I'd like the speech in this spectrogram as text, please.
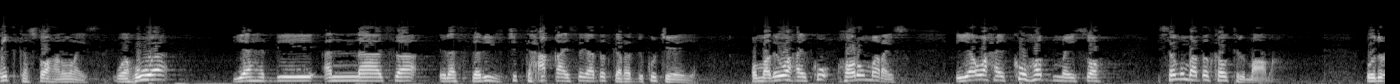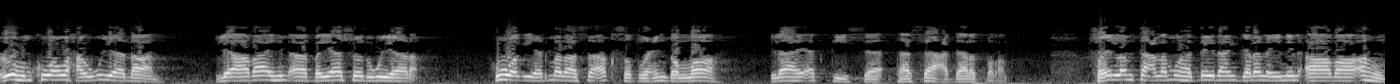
Cid kastoo hanuunaysa. Wa huwa yahdii annaasa ila asabiil jidka xaqa isagaa dadka rabbi ku jeeya. Ummadi waxay ku horu marayso iyo waxay ku hodmayso isagunbaa dadka u tilmaama. Udcuuhum kuwan waxa ugu yeedhaan liaabaa'ihim aabbayaashood ugu yeedha. Huwa yeedhmadaasa aqsatu cinda allah ilaahay agtiisa taasaa cadaalad badan. Fain lam taclamuu haddaydaan garanaynin aabaa'ahum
